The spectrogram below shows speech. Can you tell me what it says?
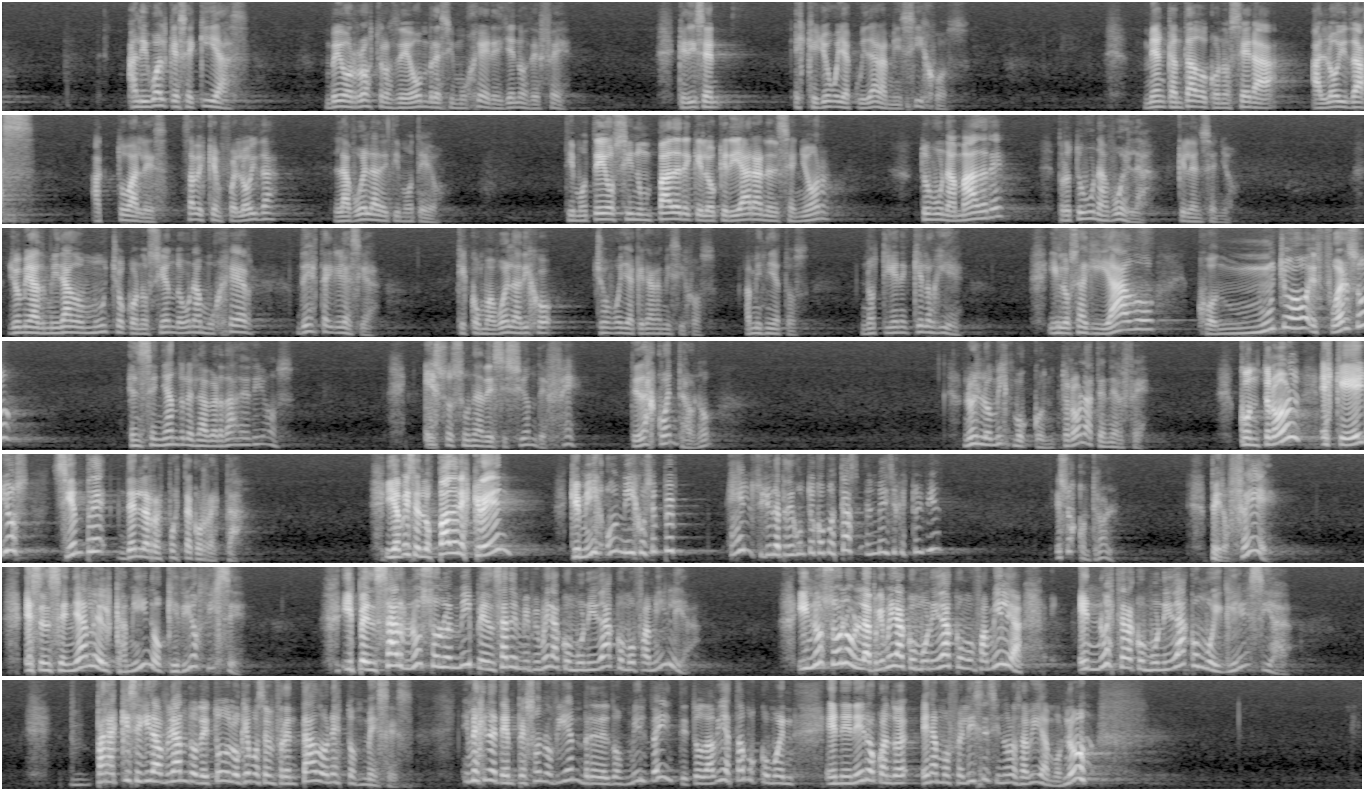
al igual que Ezequías, veo rostros de hombres y mujeres llenos de fe, que dicen, es que yo voy a cuidar a mis hijos. Me ha encantado conocer a Aloidas actuales. ¿Sabes quién fue Loida? La abuela de Timoteo. Timoteo, sin un padre que lo criara en el Señor, tuvo una madre, pero tuvo una abuela que le enseñó. Yo me he admirado mucho conociendo a una mujer de esta iglesia que como abuela dijo, yo voy a criar a mis hijos, a mis nietos. No tiene que los guíe. Y los ha guiado con mucho esfuerzo, enseñándoles la verdad de Dios. Eso es una decisión de fe. ¿Te das cuenta o no? No es lo mismo control a tener fe. Control es que ellos siempre den la respuesta correcta. Y a veces los padres creen que mi hijo, oh, mi hijo siempre, él, si yo le pregunto cómo estás, él me dice que estoy bien. Eso es control. Pero fe es enseñarle el camino que Dios dice. Y pensar no solo en mí, pensar en mi primera comunidad como familia. Y no solo en la primera comunidad como familia, en nuestra comunidad como iglesia. ¿Para qué seguir hablando de todo lo que hemos enfrentado en estos meses? Imagínate, empezó noviembre del 2020, todavía estamos como en, en enero cuando éramos felices y no lo sabíamos, ¿no?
